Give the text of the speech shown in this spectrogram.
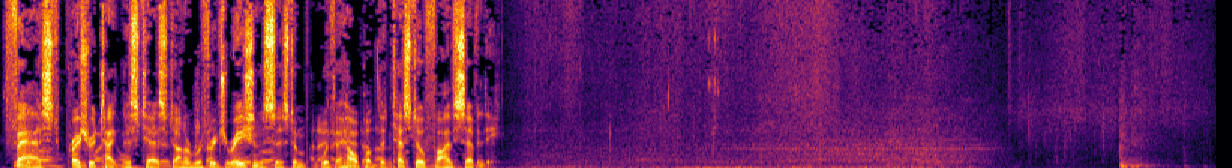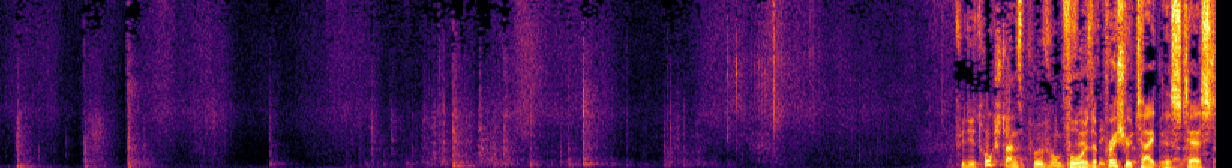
fast pressure tightness test on a refrigeration system with the help of the Testo 570. For the pressure tightness test,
